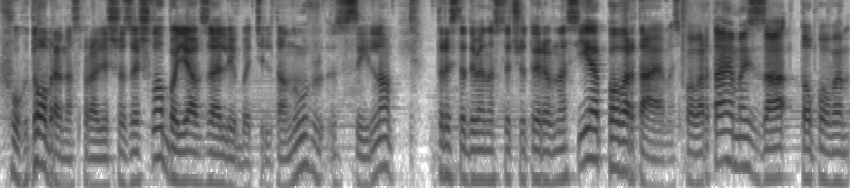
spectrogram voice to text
Фух, добре насправді, що зайшло, бо я взагалі би тільтанув сильно. 394 в нас є. Повертаємось. Повертаємось за топовим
